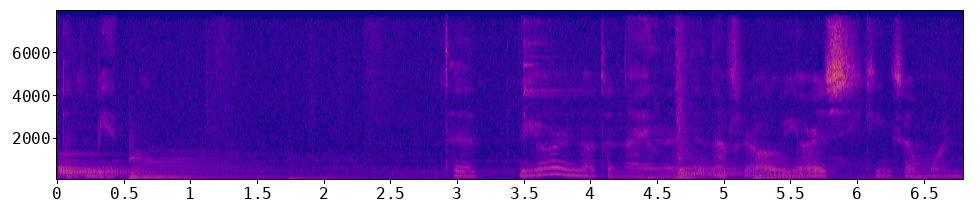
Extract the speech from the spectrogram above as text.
admit that we are not an island, and after all, we are seeking someone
